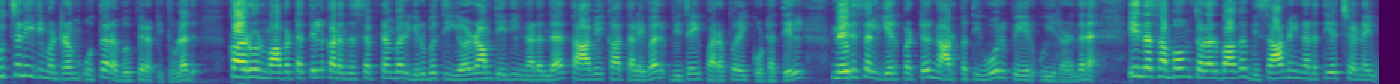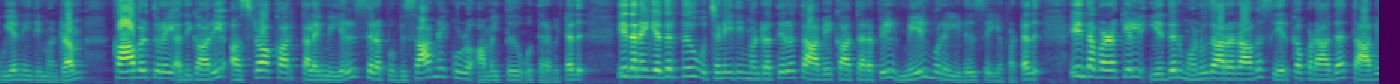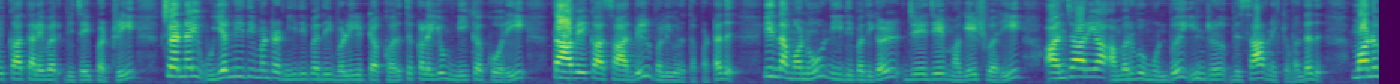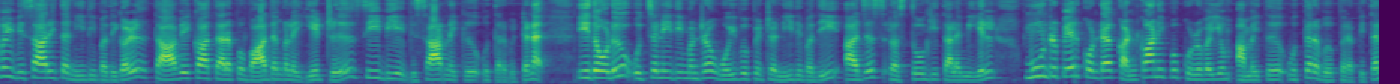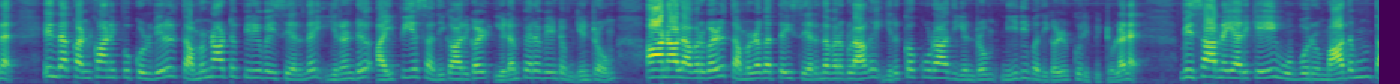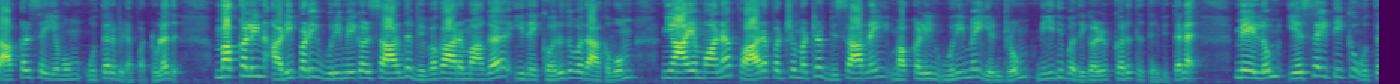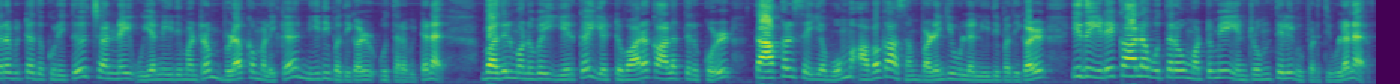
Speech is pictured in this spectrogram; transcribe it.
உச்சநீதிமன்றம் உத்தரவு பிறப்பித்துள்ளது. கரூர் மாவட்டத்தில் கடந்த செப்டம்பர் இருபத்தி ஏழாம் தேதி நடந்த தாவேகா தலைவர் விஜய் பரப்புரை கூட்டத்தில் நெரிசல் ஏற்பட்டு நாற்பத்தி ஓரு பேர் உயிரிழந்தனர். இந்த சம்பவம் தொடர்பாக விசாரணை நடத்திய சென்னை உயர்நீதிமன்றம் காவல்துறை அதிகாரி அஸ்ரா கார்க் தலைமையில் சிறப்பு விசாரணை குழு அமைத்து உத்தரவிட்டது. இதனை எதிர்த்து உச்சநீதிமன்றத்தில் தாவேகா திமுக தரப்பில் மேல்முறையீடு செய்யப்பட்டது. இந்த வழக்கில் எதிர் மனுதாரராக சேர்க்கப்படாத தாவிக தலைவர் விஜய் பற்றி சென்னை உயர்நீதிமன்ற நீதிபதி வெளியிட்ட கருத்துக்களையும் நீக்க கோரி தாவேகா சார்பில் வலியுறுத்தப்பட்டது. இந்த மனு நீதிபதிகள் ஜே. ஜே. மகேஸ்வரி அஞ்சாரியா அமர்வு முன்பு இன்று விசாரணைக்கு வந்தது. மனுவை விசாரித்த நீதிபதிகள் தாவேகா தரப்பு வாதங்களை ஏற்று சிபிஐ விசாரணைக்கு உத்தரவிட்டனர். இதோடு உச்சநீதிமன்ற ஓய்வு பெற்ற நீதிபதி அஜஸ் ரஸ்தோகி தலைமையில் மூன்று பேர் கொண்ட கண்காணிப்பு குழுவையும் அமைத்து உத்தரவு பிறப்பித்தனர். இந்த கண்காணிப்பு குழுவில் தமிழ்நாட்டு பிரிவை சேர்ந்த இரண்டு ஐபிஎஸ் அதிகாரிகள் இடம்பெற வேண்டும் என்றும் ஆனால் அவர்கள் தமிழகத்தை சேர்ந்தவர்களாக இருக்கக்கூடாது என்றும் நீதிபதிகள் குறிப்பிட்டுள்ளனர். விசாரணை அறிக்கையை ஒவ்வொரு மாதமும் தாக்கல் செய்யவும் உத்தரவிடப்பட்டுள்ளது. மக்களின் அடிப்படை உரிமைகள் சார்ந்த விவகாரமாக இதை கருதுவதாகவும் நியாயமான பாரபட்சமற்ற விசாரணை மக்களின் உரிமை என்றும் நீதிபதிகள் கருத்து தெரிவித்தனர். மேலும் எஸ். எஸ்ஐடிக்கு உத்தரவிட்டது குறித்து சென்னை உயர்நீதிமன்றம் விளக்கமளிக்க நீதிபதிகள் உத்தரவிட்டனர். பதில் மனுவை ஏற்க எட்டு வார காலத்திற்குள் தாக்கல் செய்யவும் அவகாசம் வழங்கியுள்ள நீதிபதிகள் இது இடைக்கால உத்தரவு மட்டுமே என்றும் தெளிவுபடுத்தியுள்ளனர்.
